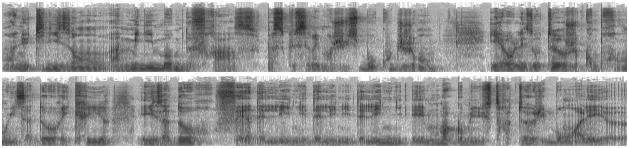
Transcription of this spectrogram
en utilisant un minimum de phrases, parce que c'est vrai que moi juste beaucoup de gens, et alors les auteurs, je comprends, ils adorent écrire, et ils adorent faire des lignes et des lignes et des lignes, et moi comme illustrateur, dis bon allez, euh,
